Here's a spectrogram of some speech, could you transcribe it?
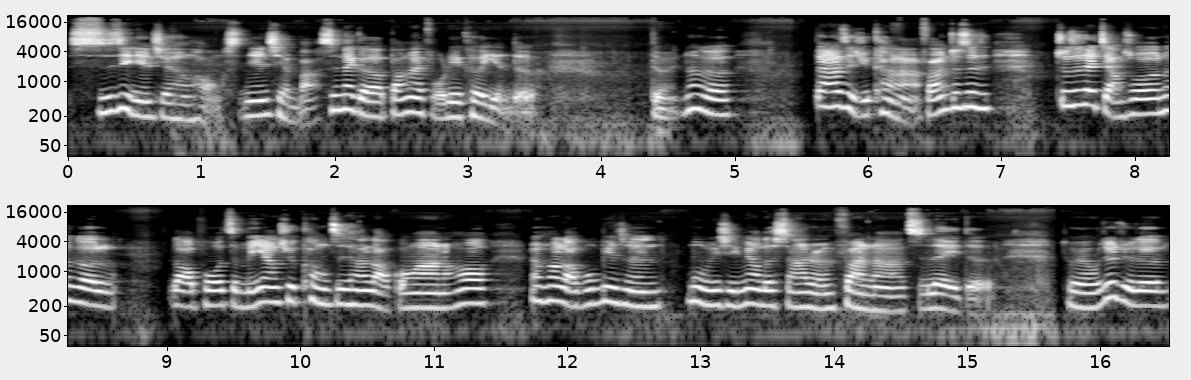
十几年前很红，十年前吧，是那个邦艾弗列克演的。对，那个大家自己去看啦，反正就是就是在讲说那个。老婆怎么样去控制她老公啊？然后让她老公变成莫名其妙的杀人犯啊之类的。对我就觉得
